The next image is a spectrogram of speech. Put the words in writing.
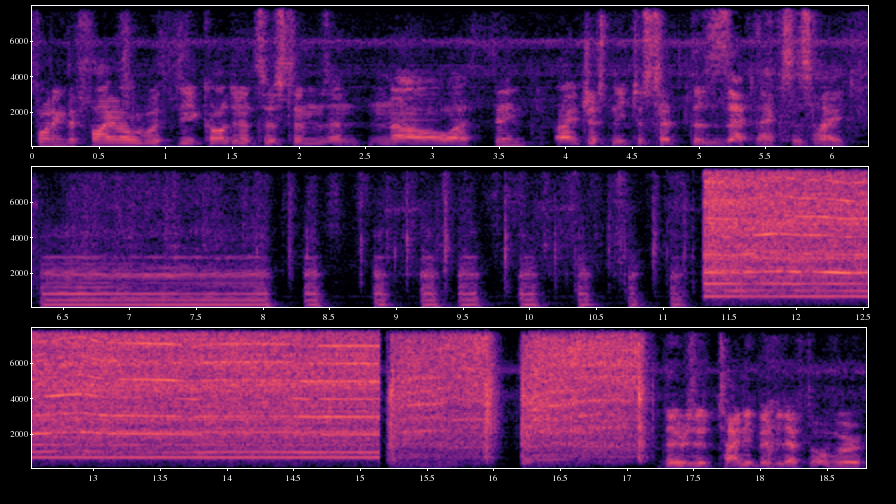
Exporting the file with the coordinate systems and now I think I just need to set the z-axis height. There's a tiny bit left over.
